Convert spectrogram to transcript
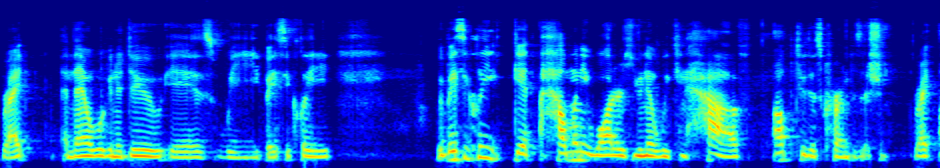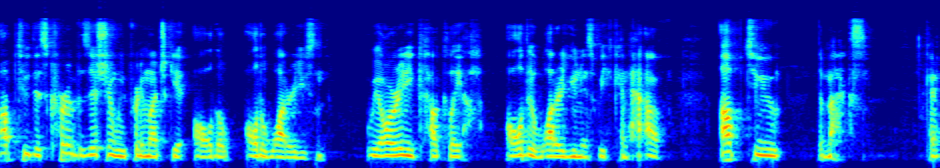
right? And then what we're going to do is we basically we basically get how many waters unit we can have up to this current position right? Up to this current position we pretty much get all the all the water use we already calculate all the water units we can have up to the max okay?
